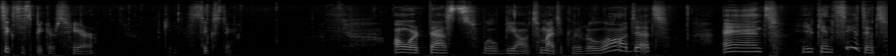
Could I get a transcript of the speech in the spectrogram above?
60 speakers here okay 60 our tests will be automatically reloaded and you can see that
